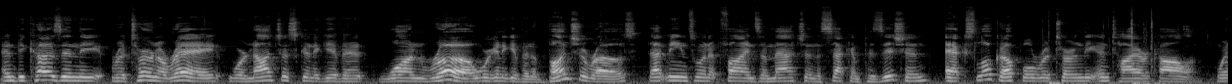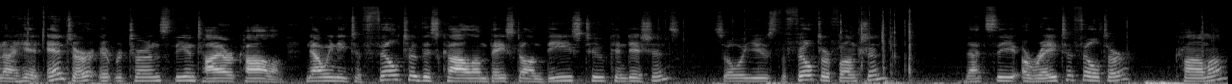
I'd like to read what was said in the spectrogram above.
And because in the return array, we're not just going to give it one row, we're going to give it a bunch of rows. That means when it finds a match in the second position, XLOOKUP will return the entire column. When I hit Enter, it returns the entire column. Now we need to filter this column based on these two conditions. So we'll use the filter function. That's the array to filter, comma.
